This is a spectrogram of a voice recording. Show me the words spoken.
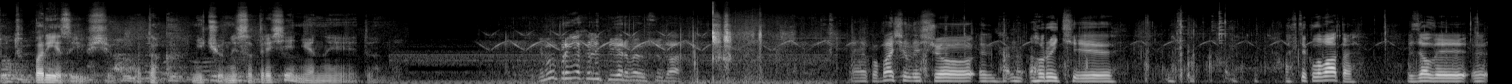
Тут порези і все. А так нічого, не сотрясення, не это. І ми приїхали перші сюди. Е, Побачили, що на- горить е, стекловата. Взяли е,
